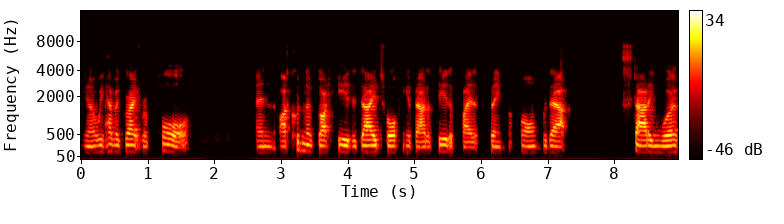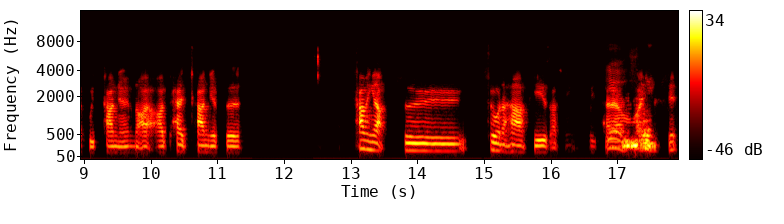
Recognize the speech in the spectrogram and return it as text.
you know, we have a great rapport. And I couldn't have got here today talking about a theatre play that's being performed without starting work with Tanya. And I, I've had Tanya for coming up to two and a half years, I think. We've had our relationship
